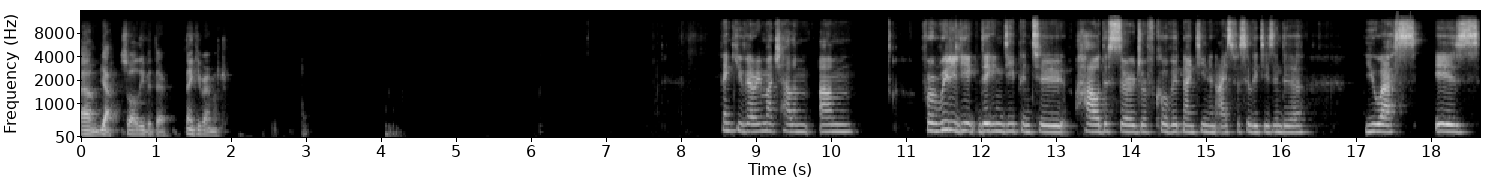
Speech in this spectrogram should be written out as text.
Um, yeah, so I'll leave it there. Thank you very much. Thank you very much, Hallam. Um, for really dig digging deep into how the surge of COVID-19 in ICE facilities in the US is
